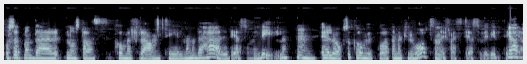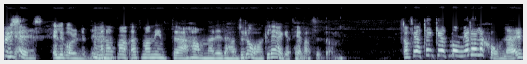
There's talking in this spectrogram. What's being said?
Och så att man där någonstans kommer fram till, nej men det här är det som vi vill. Mm. Eller också kommer vi på att nej, men Kroatien är faktiskt det som vi vill till Ja precis. Eller vad det nu blir. Mm. Men att man, att man inte hamnar i det här dragläget hela tiden. Ja, för jag tänker att många relationer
